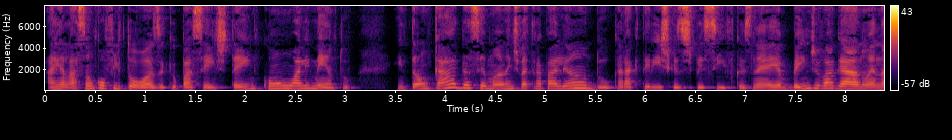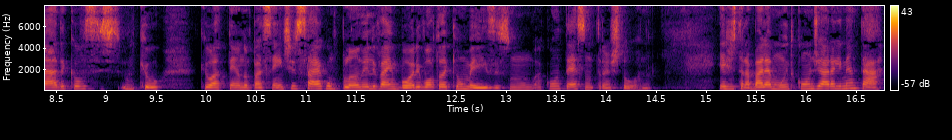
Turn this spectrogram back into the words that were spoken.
a relação conflituosa que o paciente tem com o alimento. Então, cada semana a gente vai trabalhando características específicas, né? É bem devagar, não é nada que eu, que eu, que eu atendo o paciente e saia com um plano, ele vai embora e volta daqui a um mês. Isso não acontece no transtorno. E a gente trabalha muito com o diário alimentar,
